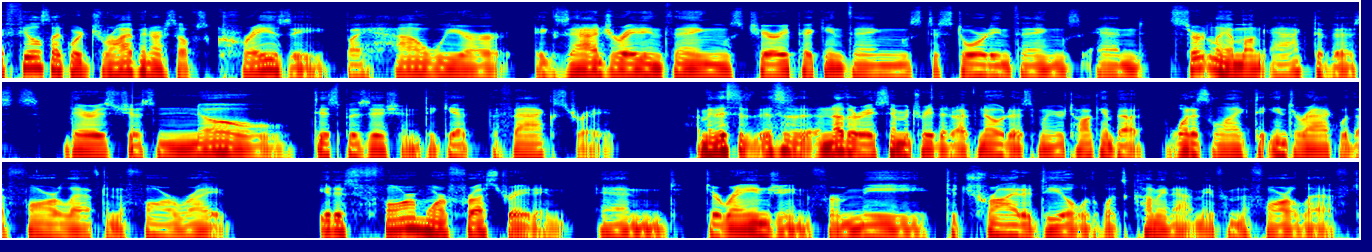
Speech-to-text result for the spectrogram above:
it feels like we're driving ourselves crazy by how we are exaggerating things, cherry picking things, distorting things. And certainly among activists, there is just no disposition to get the facts straight. I mean, this is, this is another asymmetry that I've noticed when you're talking about what it's like to interact with the far left and the far right. It is far more frustrating and deranging for me to try to deal with what's coming at me from the far left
